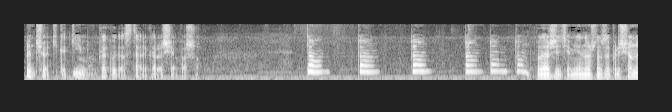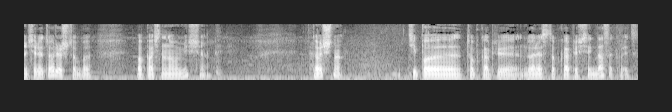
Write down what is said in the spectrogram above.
Блин, чуваки, какие... Как вы достали? Короче, я пошел. Тон, тон, тон, тон, тон, тон. Подождите, мне нужно запрещенную территорию, чтобы попасть на новую миссию? Точно? Типа Топкапи, дворец Топкапи всегда закрыт?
